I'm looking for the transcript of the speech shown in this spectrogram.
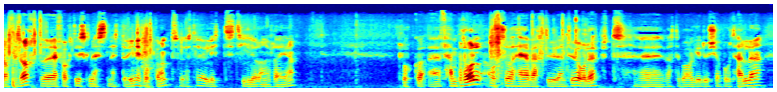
klar til start. Det er faktisk nesten et døgn i forkant, så dette er jo litt tidligere enn jeg pleier. Klokka er fem på tolv, og så har jeg vært ute en tur og løpt. Eh, vært tilbake, dusja på hotellet,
